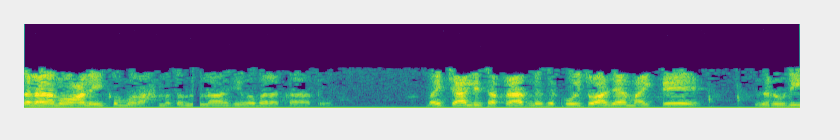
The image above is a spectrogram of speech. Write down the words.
السلام علیکم ورحمۃ اللہ وبرکاتہ۔ بھائی چالیس افراد میں سے کوئی تو آ جائے مائک پہ۔ ضروری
